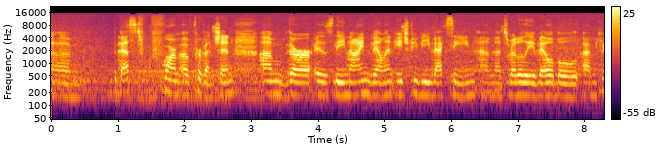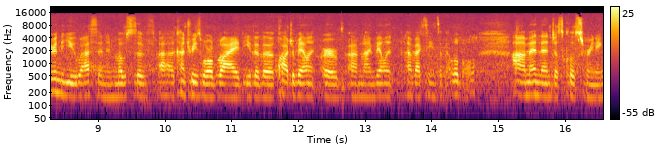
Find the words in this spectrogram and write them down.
um, the best form of prevention. Um, there is the nine-valent HPV vaccine um, that's readily available um, here in the U.S. and in most of uh, countries worldwide. Either the quadrivalent or um, nine-valent uh, vaccines available, um, and then just close screening.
